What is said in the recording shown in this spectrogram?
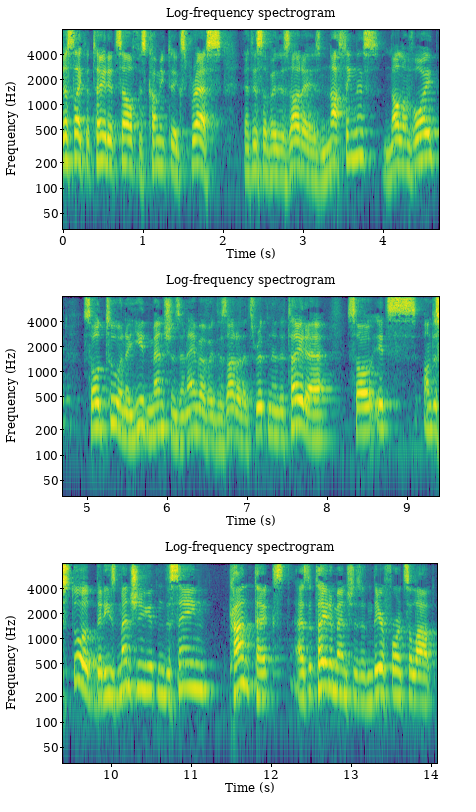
just like the Torah itself is coming to express that this Avodah Zarah is nothingness, null and void, so too when a Yid mentions the name of Avodah Zarah that's written in the Torah, so it's understood that he's mentioning it in the same context as the Torah mentions it, and therefore it's allowed.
